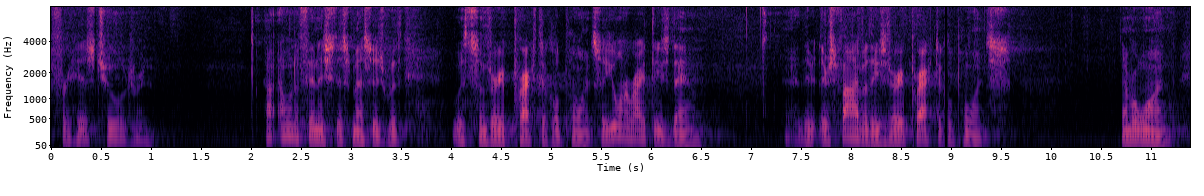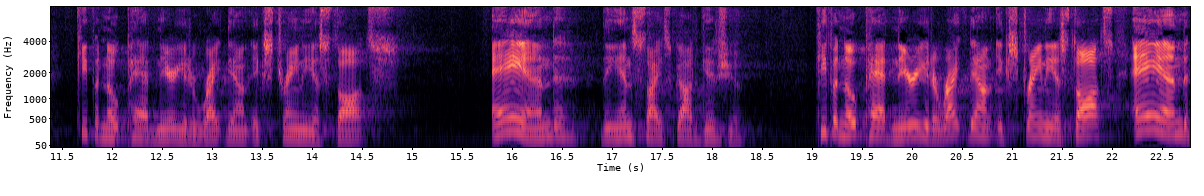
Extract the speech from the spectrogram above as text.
for His children. I, I want to finish this message with, with some very practical points. So, you want to write these down. There, there's five of these very practical points. Number one, keep a notepad near you to write down extraneous thoughts and the insights God gives you. Keep a notepad near you to write down extraneous thoughts and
